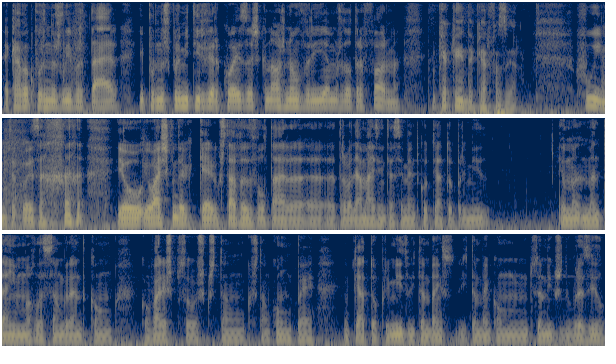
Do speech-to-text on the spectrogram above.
acaba por nos libertar e por nos permitir ver coisas que nós não veríamos de outra forma. O que é que ainda quer fazer? Fui, muita coisa. eu, eu acho que ainda quero, gostava de voltar a, a, trabalhar mais intensamente com o teatro oprimido. Eu mantenho uma relação grande com, com várias pessoas que estão, que estão com um pé no teatro oprimido e também, e também com muitos amigos do Brasil.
